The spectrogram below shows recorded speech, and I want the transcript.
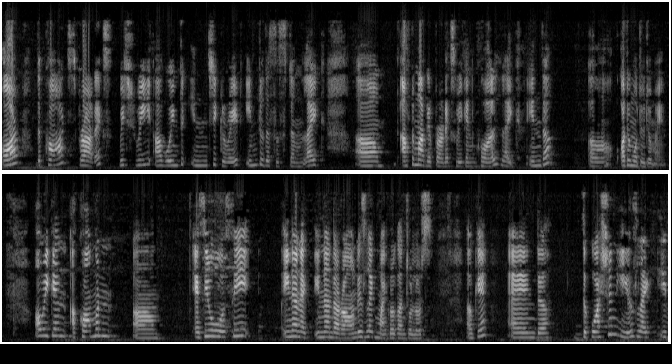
Or the COTS products which we are going to integrate into the system like um, aftermarket products we can call like in the uh, automotive domain. Or we can a common um, SEooC in and in and around is like microcontrollers okay? And uh, the question is like if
